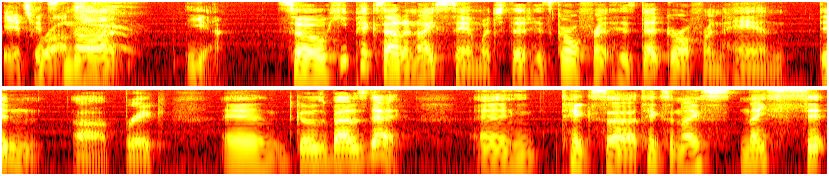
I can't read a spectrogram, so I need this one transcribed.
It's, it's rough. not. Yeah. So he picks out a nice sandwich that his girlfriend, his dead girlfriend, hand didn't uh, break, and goes about his day. And he takes uh, takes a nice nice sit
